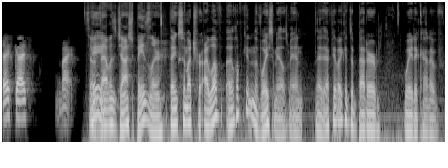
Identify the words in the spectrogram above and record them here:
Thanks, guys. Bye. So Hey. that was Josh Baesler. Thanks so much for. I love. I love getting the voicemails, man. I, I feel like it's a better way to kind of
